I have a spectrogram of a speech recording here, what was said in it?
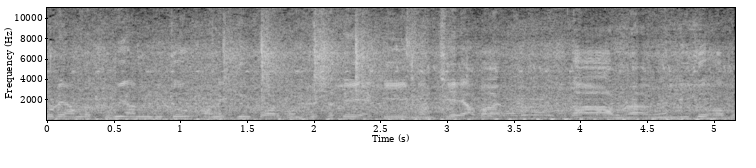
করে আমরা খুবই আনন্দিত। অনেকদিন পর বন্ধুদের সাথে একই মঞ্চে আবার আমরা মিলিত হব।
